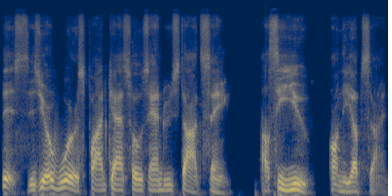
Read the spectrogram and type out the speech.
This is your worst podcast host, Andrew Stotz, saying, I'll see you on the upside.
